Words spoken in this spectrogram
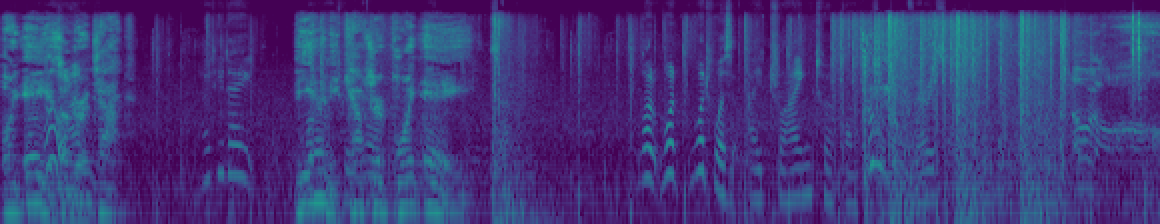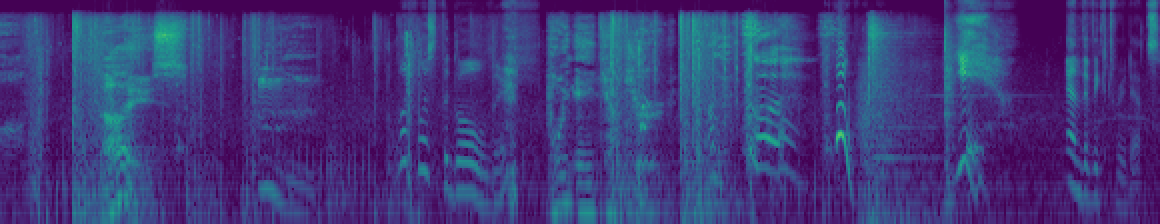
Point A is oh, under um, attack. How did I? The enemy captured it? point A. What what what was I trying to accomplish? Very sorry. Nice. Mm. What was the goal there? Point A captured. Woo! Yeah! And the victory dance.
